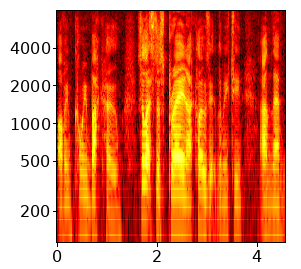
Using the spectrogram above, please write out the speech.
of Him coming back home. So let's just pray, and I'll close it the meeting, and then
